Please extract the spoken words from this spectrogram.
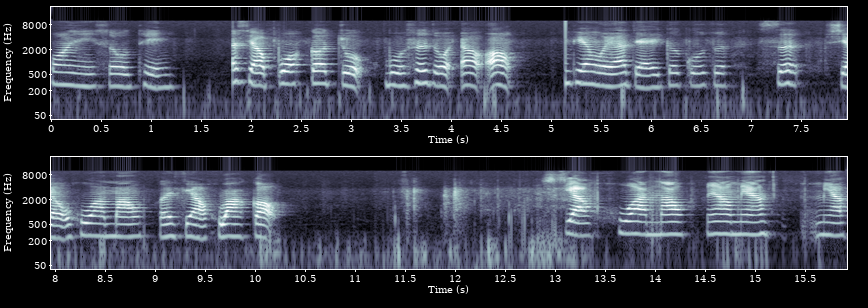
欢迎收听小小播客主，我是左耀昂。今天我要讲一个故事，是小花猫和小花狗。小花猫喵喵喵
